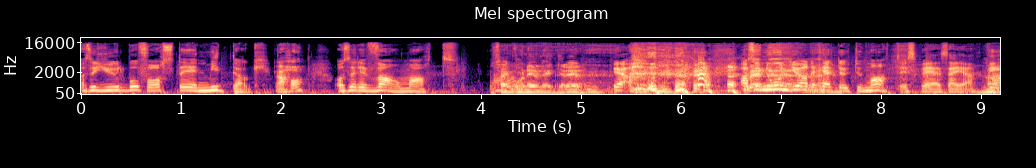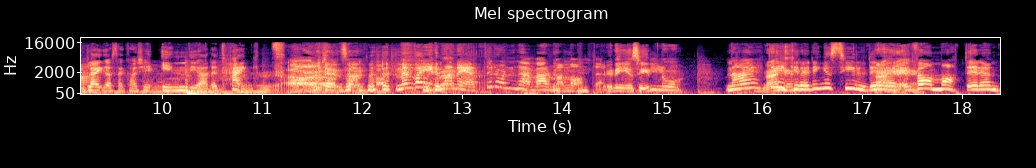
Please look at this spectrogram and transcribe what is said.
Altså Julebord for oss, det er en middag. Jaha. Og så er det varm mat. Sen går ni och lägger er. Ja. altså Men, Noen eh, gjør det helt automatisk, vil jeg si. De legger seg kanskje inn de hadde tenkt. Ja, ja, ja. Men vad är det man äter då, den här varma maten? Är det ingen sill och... Nei, det Nei. ikke det. Det er ingen sild. Det er varm mat. Det er den,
